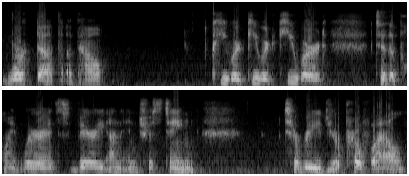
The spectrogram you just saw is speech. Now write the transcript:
worked up about keyword, keyword, keyword to the point where it's very uninteresting to read your profile.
